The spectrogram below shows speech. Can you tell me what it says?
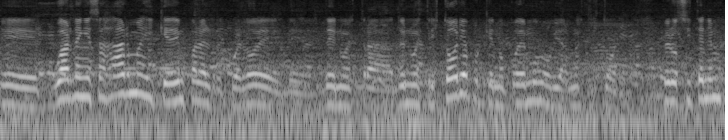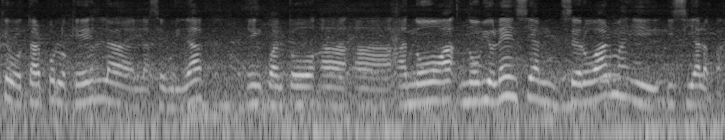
eh, guarden esas armas y queden para el recuerdo de, nuestra, de nuestra historia, porque no podemos obviar nuestra historia. Pero sí tenemos que votar por lo que es la, seguridad en cuanto a, a no, no, violencia, cero armas y, y sí a la paz.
